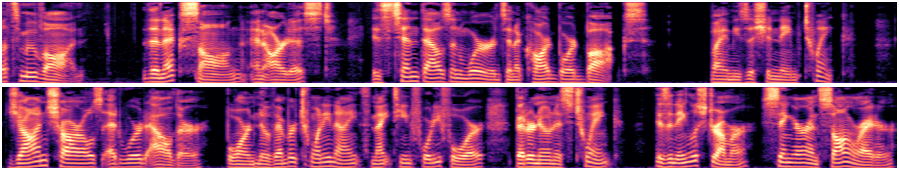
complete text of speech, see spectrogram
Let's move on. The next song an artist is 10,000 Words in a Cardboard Box by a musician named Twink. John Charles Edward Alder, born November 29, 1944, better known as Twink, is an English drummer, singer, and songwriter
